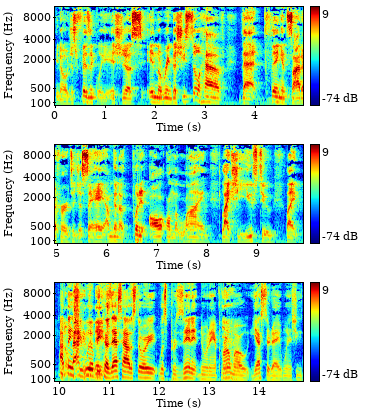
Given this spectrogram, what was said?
you know, just physically. It's just in the ring. Does she still have that thing inside of her to just say, "Hey, I'm gonna put it all on the line," like she used to? Like you I know, think back she in will day, because she- that's how the story was presented during their promo yesterday when she, you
